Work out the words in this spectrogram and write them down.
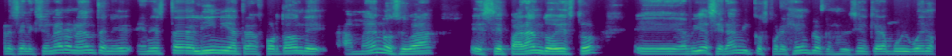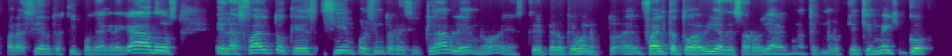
preseleccionaron antes en, esta línea transportada donde a mano se va eh, separando esto, eh, había cerámicos, por ejemplo, que nos decían que eran muy buenos para ciertos tipos de agregados, el asfalto que es 100% reciclable, ¿no? Este, pero que bueno, falta todavía desarrollar alguna tecnología aquí en México.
